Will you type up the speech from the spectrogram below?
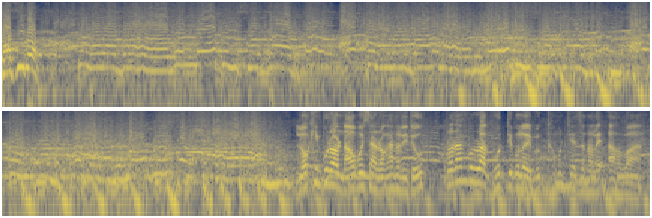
নাচিব লখিমপুৰৰ নাওবৈচা ৰঙা নদীতো প্ৰধান বৰুৱাক ভোট দিবলৈ মুখ্যমন্ত্ৰীয়ে জনালে আহ্বান।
